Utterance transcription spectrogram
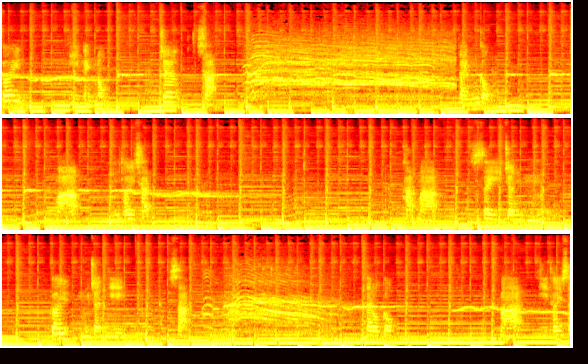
居二平六將殺，第五局馬五退七黑馬四進五居五進二殺，第六局馬二退四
